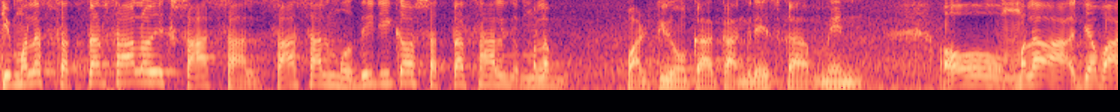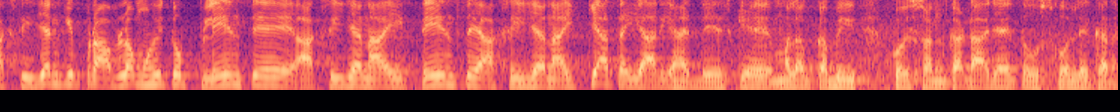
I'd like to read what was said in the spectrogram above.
कि मतलब सत्तर साल और एक सात साल सात साल मोदी जी का और सत्तर साल मतलब पार्टियों का, कांग्रेस का मेन और मतलब जब ऑक्सीजन की प्रॉब्लम हुई तो प्लेन से ऑक्सीजन आई ट्रेन से ऑक्सीजन आई। क्या तैयारियाँ हैं देश के? मतलब कभी कोई संकट आ जाए तो उसको लेकर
